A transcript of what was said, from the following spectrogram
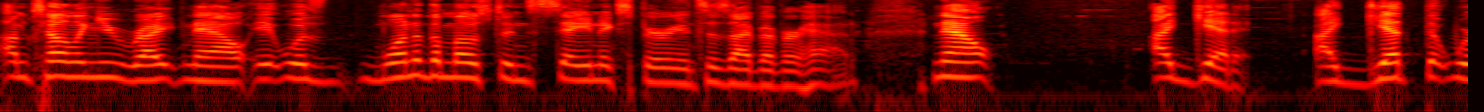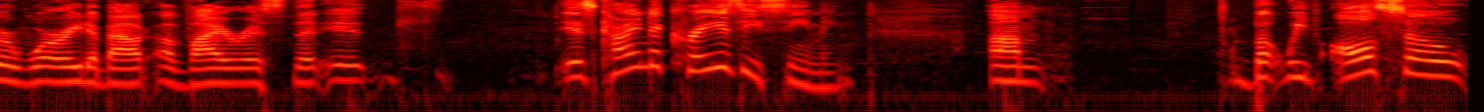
I'm telling you right now, it was one of the most insane experiences I've ever had. Now, I get it. I get that we're worried about a virus that is, is kind of crazy seeming. Um, but we've also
